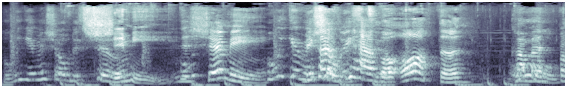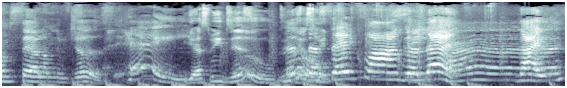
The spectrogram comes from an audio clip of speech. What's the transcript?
Who we giving shoulders to? shimmy. the shimmy. Who we giving Because shoulders we have to? an author coming Ooh. from Salem, New Jersey. Hey. Yes, we do. Mr. Yes, we do. Saquon Gillette. Like.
